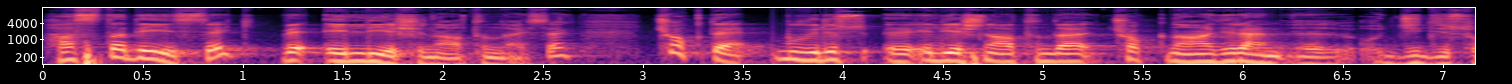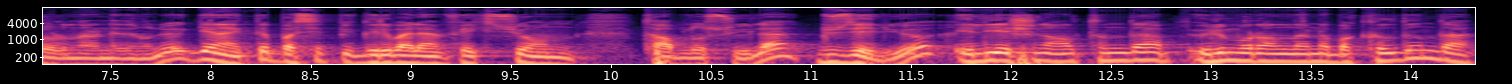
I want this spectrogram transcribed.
hasta değilsek ve 50 yaşın altındaysak çok da bu virüs e, 50 yaşın altında çok nadiren e, ciddi sorunlara neden oluyor. Genellikle basit bir gribal enfeksiyon tablosuyla düzeliyor. 50 yaşın altında ölüm oranlarına bakıldığında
